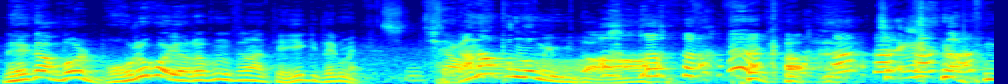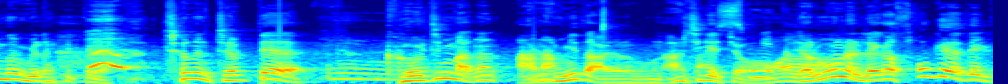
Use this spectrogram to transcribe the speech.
내가 뭘 모르고 여러분들한테 얘기 진짜. 제가 나쁜 놈입니다. 그러니까 제가 나쁜 놈이라니까요. 저는 절대 음. 거짓말은 안 합니다, 여러분 아시겠죠? 맞습니다. 여러분을 내가 속여야 될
